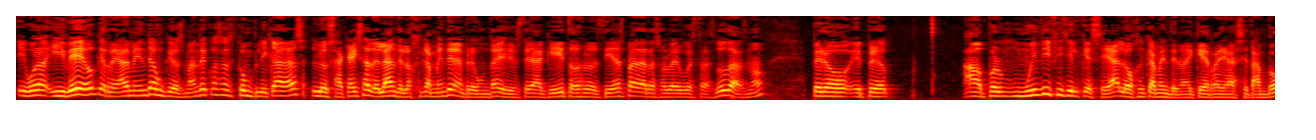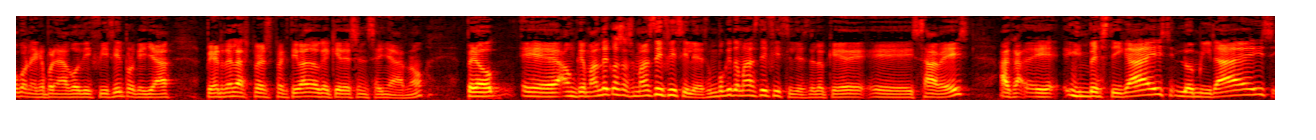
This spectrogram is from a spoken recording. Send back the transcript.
y bueno, y veo que realmente, aunque os mande cosas complicadas, lo sacáis adelante. Lógicamente me preguntáis, yo estoy aquí todos los días para resolver vuestras dudas, ¿no? Pero, eh, pero ah, por muy difícil que sea, lógicamente no hay que rayarse tampoco, no hay que poner algo difícil porque ya pierdes la perspectiva de lo que quieres enseñar, ¿no? Pero eh, aunque mande cosas más difíciles, un poquito más difíciles de lo que eh, sabéis, eh, investigáis, lo miráis,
